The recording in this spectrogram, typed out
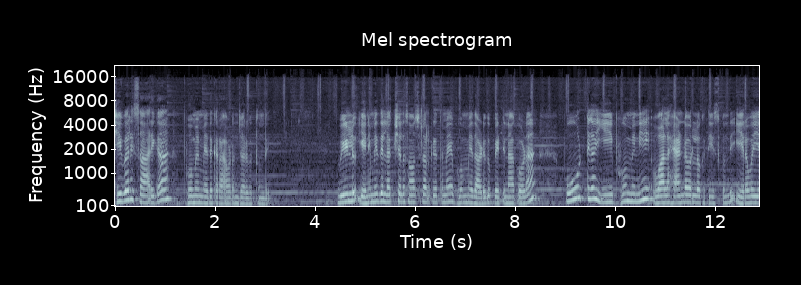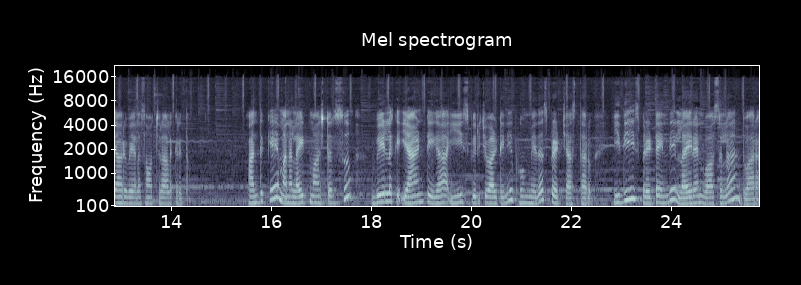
చివరిసారిగా భూమి మీదకి రావడం జరుగుతుంది. వీళ్ళు ఎనిమిది లక్షల సంవత్సరాల క్రితమే భూమి మీద అడుగు పెట్టినా కూడా పూర్తిగా ఈ భూమిని వాళ్ళ హ్యాండ్ ఓవర్లోకి తీసుకుంది ఇరవై ఆరు వేల సంవత్సరాల క్రితం. అందుకే మన లైట్ మాస్టర్స్ వీళ్ళకి యాంటీగా ఈ స్పిరిచువాలిటీని భూమి మీద స్ప్రెడ్ చేస్తారు. ఇది స్ప్రెడ్ అయింది లైరన్ వాసుల ద్వారా.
